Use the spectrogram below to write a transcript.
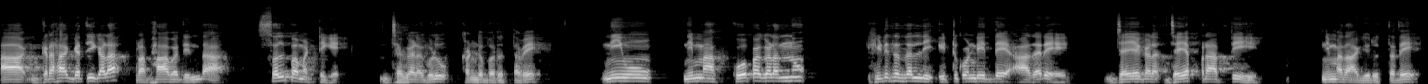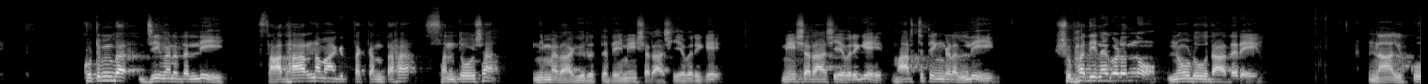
ಆ ಗ್ರಹಗತಿಗಳ ಪ್ರಭಾವದಿಂದ ಸ್ವಲ್ಪ ಮಟ್ಟಿಗೆ ಜಗಳಗಳು ಕಂಡುಬರುತ್ತವೆ. ನೀವು ನಿಮ್ಮ ಕೋಪಗಳನ್ನು ಹಿಡಿತದಲ್ಲಿ ಇಟ್ಟುಕೊಂಡಿದ್ದೇ ಆದರೆ ಜಯಗಳ ಜಯಪ್ರಾಪ್ತಿ ನಿಮ್ಮದಾಗಿರುತ್ತದೆ. ಕುಟುಂಬ ಜೀವನದಲ್ಲಿ ಸಾಧಾರಣವಾಗಿರ್ತಕ್ಕಂತಹ ಸಂತೋಷ ನಿಮ್ಮದಾಗಿರುತ್ತದೆ ಮೇಷರಾಶಿಯವರಿಗೆ. ಮೇಷರಾಶಿಯವರಿಗೆ ಮಾರ್ಚ್ ತಿಂಗಳಲ್ಲಿ ಶುಭ ದಿನಗಳನ್ನು ನೋಡುವುದಾದರೆ ನಾಲ್ಕು,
